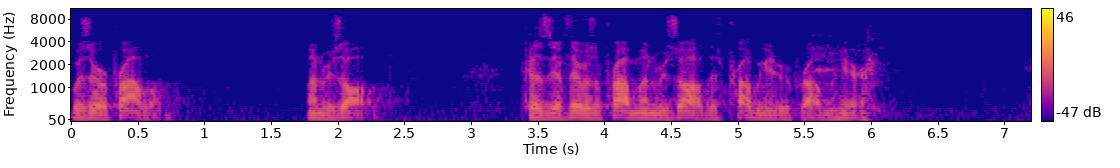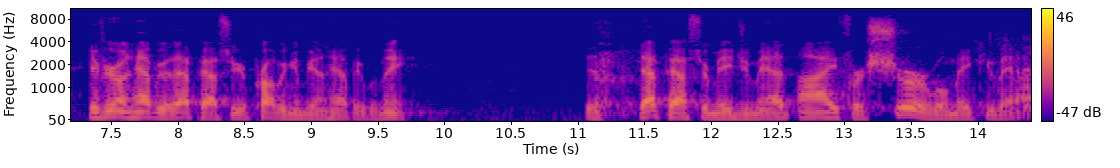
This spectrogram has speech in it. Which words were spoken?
Was there a problem? Unresolved. Because if there was a problem unresolved, there's probably going to be a problem here. If you're unhappy with that pastor, you're probably going to be unhappy with me. If that pastor made you mad, I for sure will make you mad.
